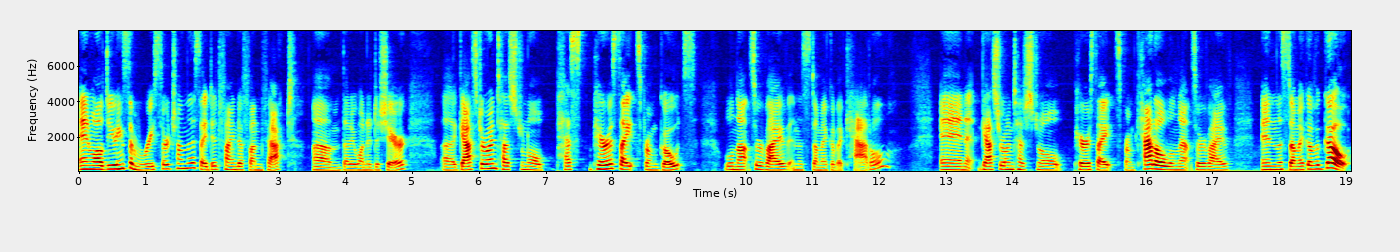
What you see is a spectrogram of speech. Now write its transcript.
And while doing some research on this, I did find a fun fact um, that I wanted to share. Uh, gastrointestinal pest- parasites from goats will not survive in the stomach of a cattle, and gastrointestinal parasites from cattle will not survive in the stomach of a goat.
